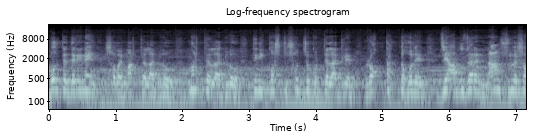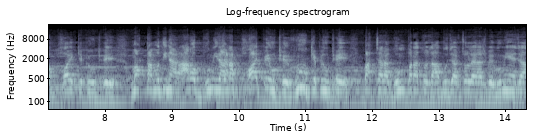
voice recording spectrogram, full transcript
বলতে দেরি নেই, সবাই মারতে লাগল মারতে লাগল। তিনি কষ্ট সহ্য করতে লাগলেন, রক্তাক্ত হলেন। যে আবুজারের নাম শুনলে সব ভয় কেঁপে উঠে মক্কা, মদিনার আরব ভূমিরা ভয় পেয়ে উঠে রু কেঁপে উঠে। বাচ্চারা ঘুম পাড়াতো আবুজার চলে আসবে, ঘুমিয়ে যা।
